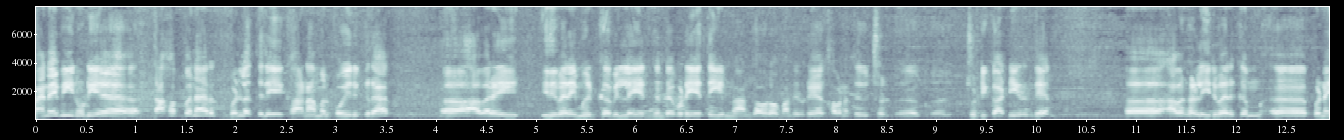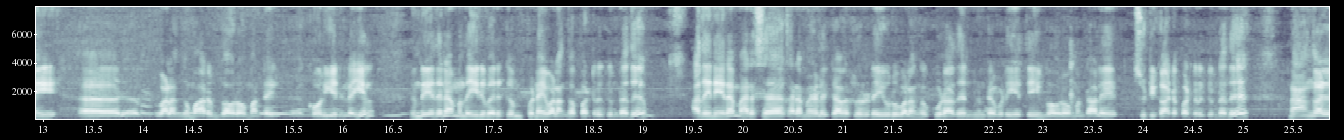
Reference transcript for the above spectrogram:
மனைவியினுடைய தகப்பனர் வெள்ளத்திலேயே காணாமல் போயிருக்கிறார். அவரை இதுவரை மீட்கவில்லை என்கின்ற விடயத்தையும் நான் கௌரவ கவனத்தை கவனத்துக்கு சொல் சுட்டிக்காட்டியிருந்தேன். அவர்கள் இருவருக்கும் பிணை வழங்குமாறும் கௌரவ மன்றை கோரிய நிலையில் இன்றைய தினம் அந்த இருவருக்கும் பிணை வழங்கப்பட்டிருக்கின்றது. அதே நேரம் அரச கடமைகளுக்கு அவர்கள் இடையூறு வழங்கக்கூடாது என்கின்ற விடயத்தையும் கௌரவம் என்றாலே சுட்டிக்காட்டப்பட்டிருக்கின்றது. நாங்கள்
